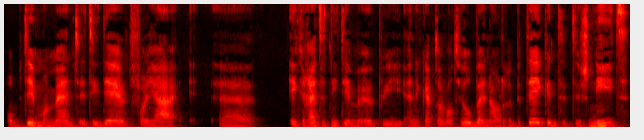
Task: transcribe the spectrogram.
op dit moment het idee hebt van, ja, ik red het niet in mijn uppie en ik heb daar wat hulp bij nodig, betekent het dus niet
